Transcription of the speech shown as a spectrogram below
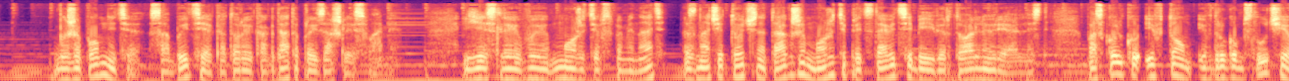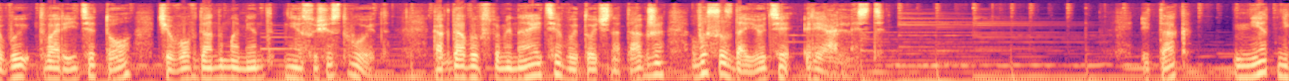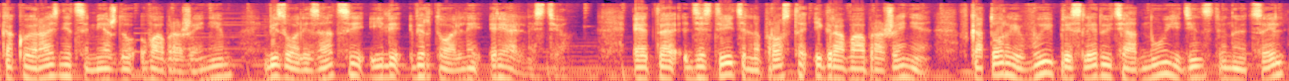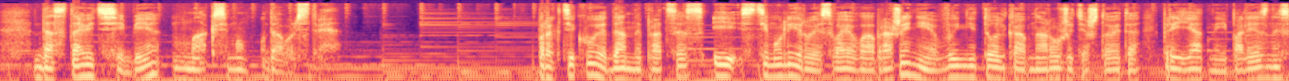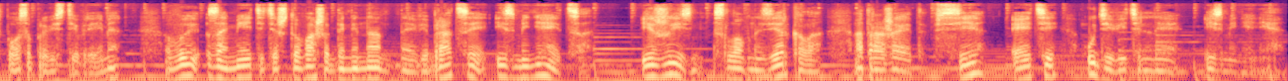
«Вы же помните события, которые когда-то произошли с вами?» Если вы можете вспоминать, значит точно так же можете представить себе и виртуальную реальность, поскольку и в том, и в другом случае вы творите то, чего в данный момент не существует. Когда вы вспоминаете, вы точно так же воссоздаете реальность. Итак, нет никакой разницы между воображением, визуализацией или виртуальной реальностью. Это действительно просто игра воображения, в которой вы преследуете одну единственную цель – доставить себе максимум удовольствия. Практикуя данный процесс и стимулируя свое воображение, вы не только обнаружите, что это приятный и полезный способ провести время, вы заметите, что ваша доминантная вибрация изменяется, и жизнь, словно зеркало, отражает все эти удивительные изменения.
